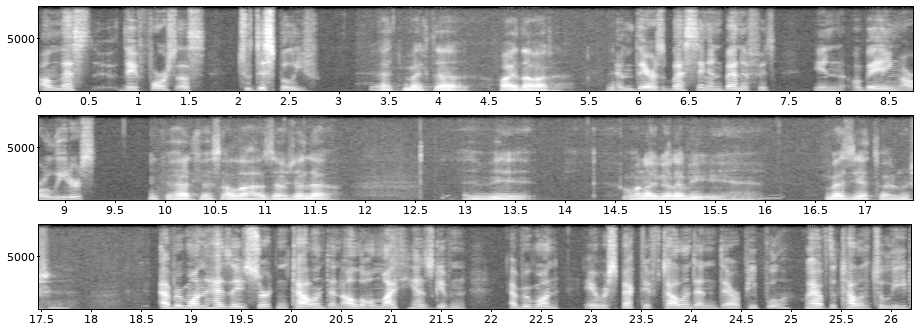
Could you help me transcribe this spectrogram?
unless they force us to disbelieve. etmekte fayda var. And there's blessing and benefit in obeying our leaders Çünkü herkes Allah Azze ve Celle ona göre bir meziyet vermiş. everyone has a certain talent and Allah Almighty has given everyone a respective talent and there are people who have the talent to lead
